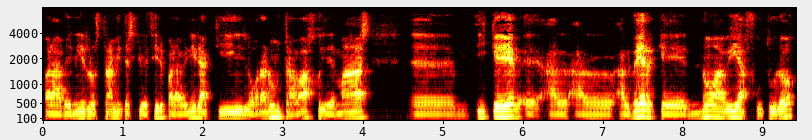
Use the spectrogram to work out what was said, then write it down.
para venir, los trámites, quiero decir, para venir aquí, lograr un trabajo y demás, eh, y que eh, al, ver que no había futuro,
